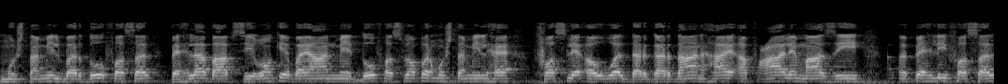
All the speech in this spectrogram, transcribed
مشتمل بر دو فصل، پہلا باب سیغوں کے بیان میں دو فصلوں پر مشتمل ہے، فصل اول در گردان ہائے افعال ماضی، پہلی فصل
